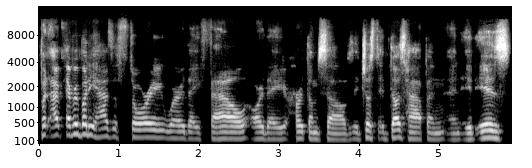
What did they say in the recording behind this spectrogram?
but everybody has a story where they fell or they hurt themselves. It just it does happen, and it is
